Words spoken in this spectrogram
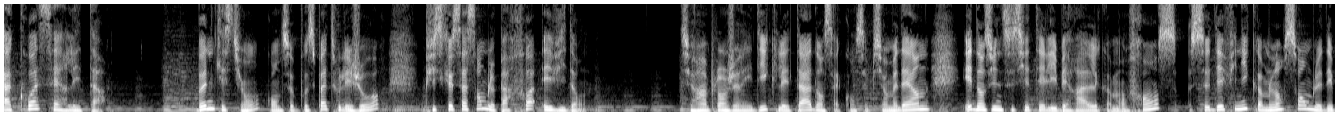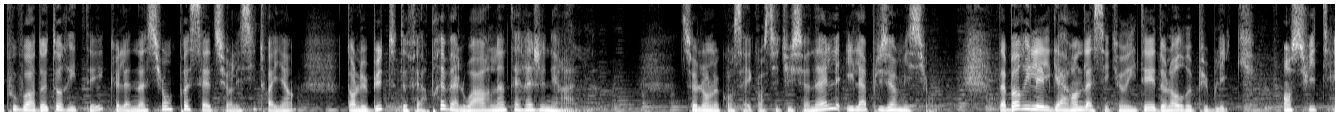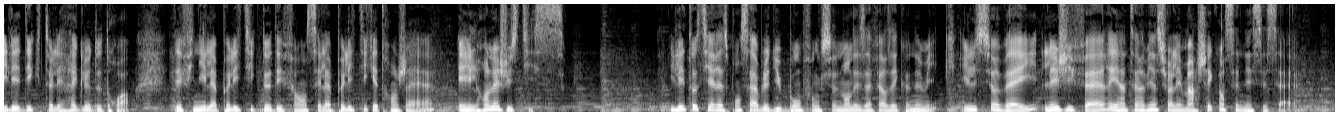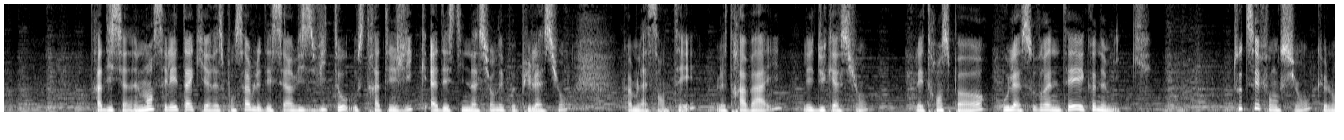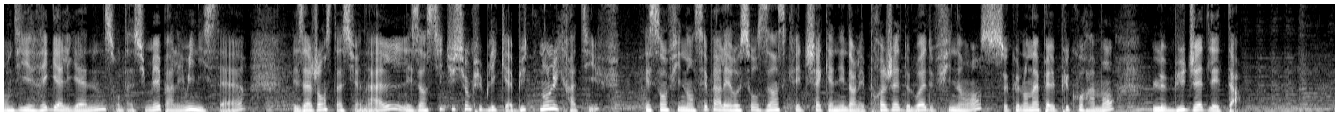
À quoi sert l'État? Bonne question qu'on ne se pose pas tous les jours, puisque ça semble parfois évident. Sur un plan juridique, l'État, dans sa conception moderne, et dans une société libérale comme en France, se définit comme l'ensemble des pouvoirs d'autorité que la nation possède sur les citoyens, dans le but de faire prévaloir l'intérêt général. Selon le Conseil constitutionnel, il a plusieurs missions. D'abord, il est le garant de la sécurité et de l'ordre public. Ensuite, il édicte les règles de droit, définit la politique de défense et la politique étrangère, et il rend la justice. Il est aussi responsable du bon fonctionnement des affaires économiques. Il surveille, légifère et intervient sur les marchés quand c'est nécessaire. Traditionnellement, c'est l'État qui est responsable des services vitaux ou stratégiques à destination des populations, comme la santé, le travail, l'éducation, les transports ou la souveraineté économique. Toutes ces fonctions, que l'on dit régaliennes, sont assumées par les ministères, les agences nationales, les institutions publiques à but non lucratif et sont financées par les ressources inscrites chaque année dans les projets de loi de finances, ce que l'on appelle plus couramment le budget de l'État.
